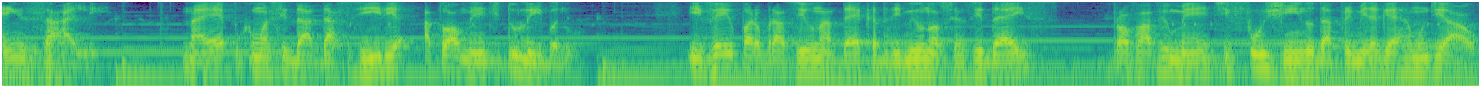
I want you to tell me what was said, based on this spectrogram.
em Zale, na época uma cidade da Síria, atualmente do Líbano, e veio para o Brasil na década de 1910 provavelmente fugindo da Primeira Guerra Mundial.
